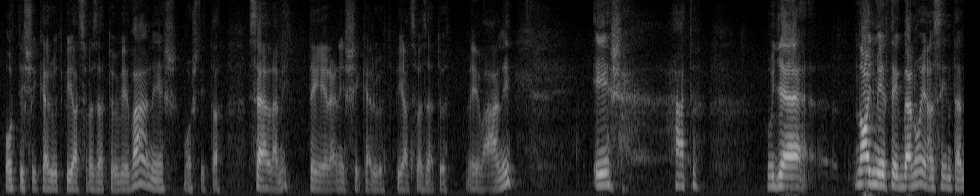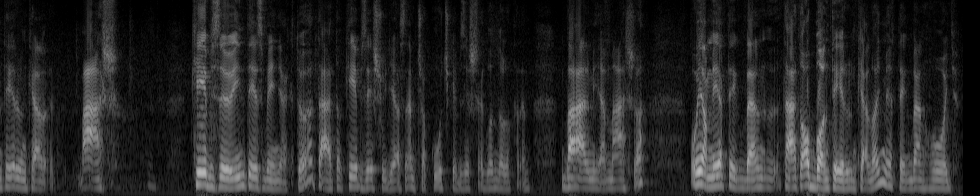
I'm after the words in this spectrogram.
ott is sikerült piacvezetővé válni és most itt a szellemi téren is sikerült piacvezetővé válni. És hát ugye nagy mértékben olyan szinten térünk el más képző intézményektől, tehát a képzés ugye az nem csak kócsképzésre gondolok hanem bármilyen másra olyan mértékben, tehát abban térünk el nagy mértékben hogy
